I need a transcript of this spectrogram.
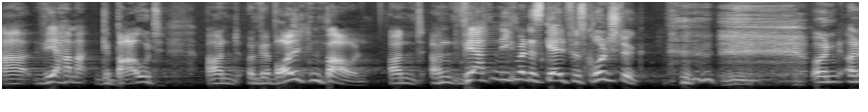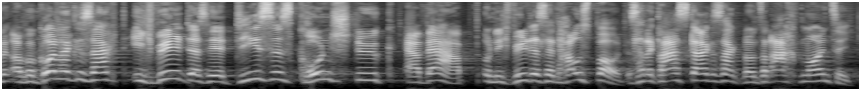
Uh, wir haben gebaut und, und wir wollten bauen und, und wir hatten nicht mal das Geld fürs Grundstück. und, und, aber Gott hat gesagt, ich will, dass er dieses Grundstück erwerbt und ich will, dass er ein Haus baut. Das hat er glasklar gesagt, 1998. Und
